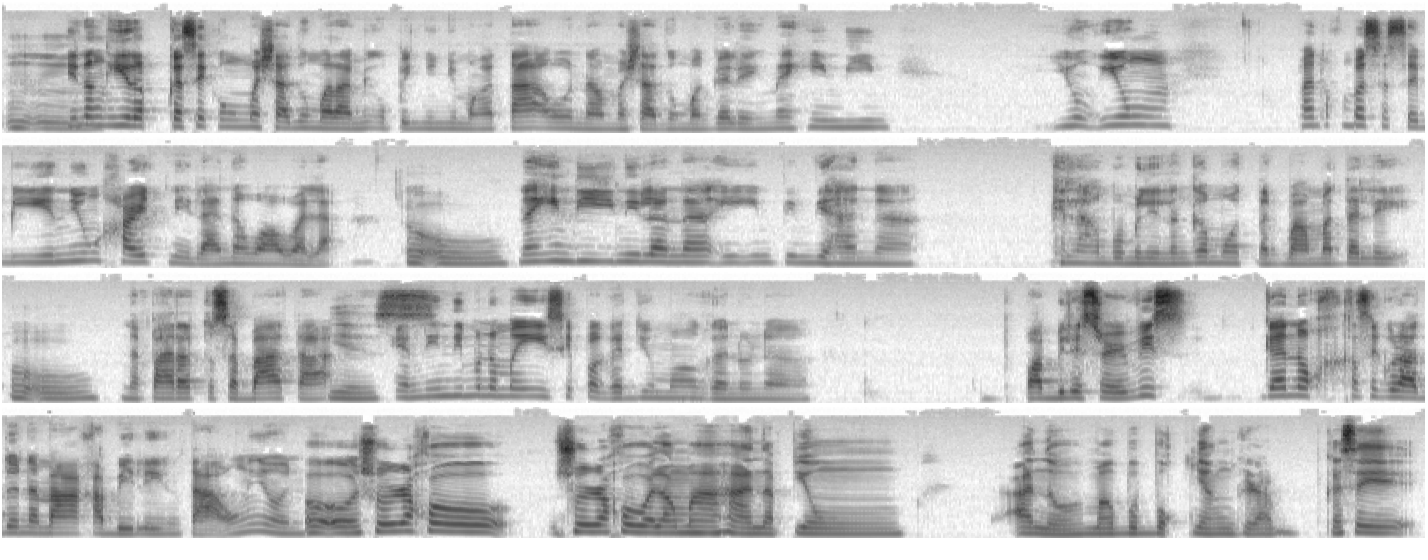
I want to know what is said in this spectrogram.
Mm-mm. Yun ang hirap kasi kung masyadong maraming opinion yung mga tao na masyadong magaling na hindi, yung, yung, paano ko ba sasabihin, yung heart nila nawawala. Oo. Na hindi nila naiintindihan na kailangan bumili ng gamot, nagmamadali, Oo. na para to sa bata. Yes. And hindi mo na maiisip agad yung mga gano'n na pabili service, gano'n ka kasigurado na makakabili yung taong yun. Oo, sure ako, sure ako walang mahahanap yung ano, magbubuk niyang Grab. Kasi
